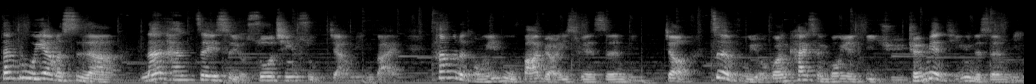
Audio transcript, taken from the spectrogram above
但不一样的是啊，南韩这一次有说清楚、讲明白，他们的统一部发表了一篇声明，叫《政府有关开城工业地区全面停运的声明》。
